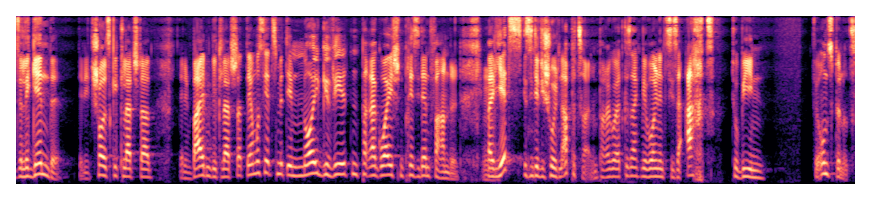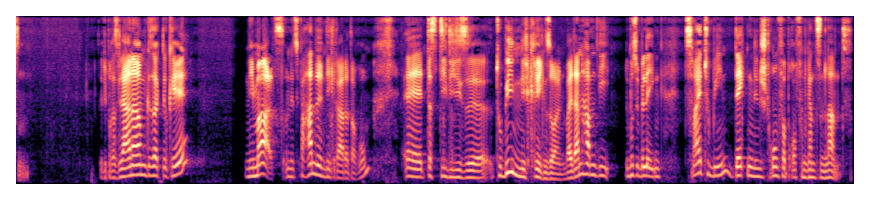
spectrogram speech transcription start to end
diese Legende, der den Scholz geklatscht hat, der den Biden geklatscht hat, der muss jetzt mit dem neu gewählten paraguayischen Präsident verhandeln. Weil jetzt sind ja die Schulden abbezahlt. Und Paraguay hat gesagt, wir wollen jetzt diese acht Turbinen für uns benutzen. So, die Brasilianer haben gesagt, okay, niemals. Und jetzt verhandeln die gerade darum, äh, dass die diese Turbinen nicht kriegen sollen. Weil dann haben die, du musst überlegen, zwei Turbinen decken den Stromverbrauch vom ganzen Land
